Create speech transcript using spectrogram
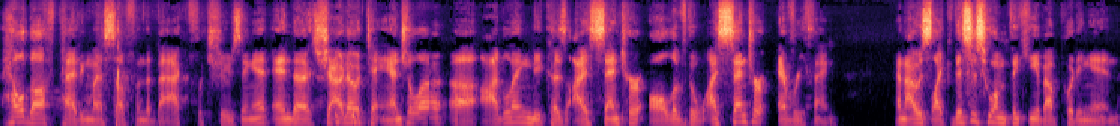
held off patting myself on the back for choosing it. And uh, shout out to Angela uh, Odling because I sent her all of the, I sent her everything, and I was like, this is who I'm thinking about putting in.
